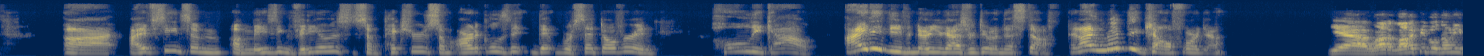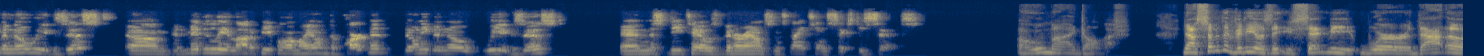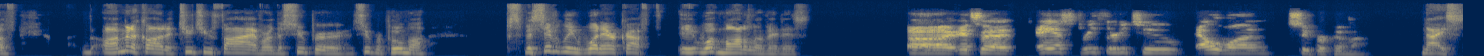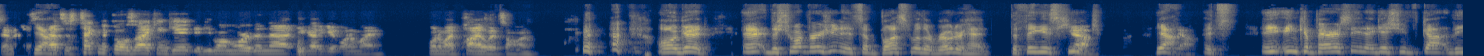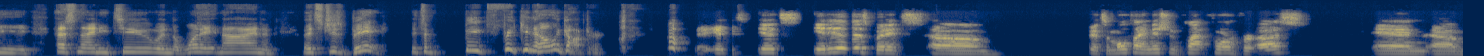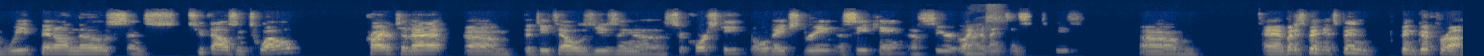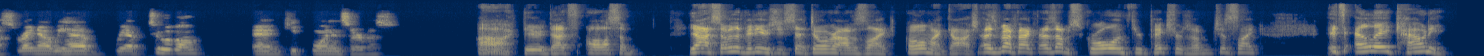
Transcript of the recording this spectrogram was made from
uh, I've seen some amazing videos, some pictures, some articles that, that were sent over, and holy cow, I didn't even know you guys were doing this stuff. And I lived in California. Yeah, a lot a lot of people don't even know we exist. Um, admittedly, a lot of people in my own department don't even know we exist. And this detail has been around since 1966. Oh my gosh. Now, some of the videos that you sent me were that of, I'm going to call it a 225 or the Super Super Puma. Specifically, what aircraft, eh, what model of it is? Uh, it's a AS332 L1 Super Puma. Nice. And that's, Yeah. that's as technical as I can get. If you want more than that, you got to get one of my one of my pilots on. All good. Eh, the short version, it's a bus with a rotor head. The thing is huge. Yeah. Yeah. Yeah. It's in, in comparison, I guess you've got the S92 and the 189, and it's just big. It's a big freaking helicopter. it's it's it is but it's um it's a multi-mission platform for us and um, we've been on those since 2012 prior to that um, the detail was using a sikorsky the old h3 a sea king a series like Nice. the 1960s um, and but it's been it's been been good for us right now we have we have two of them and keep one in service Ah, dude, that's awesome. Yeah, some of the videos you sent over, I was like, oh my gosh. As a matter of fact, as I'm scrolling through pictures, I'm just like, it's LA County,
